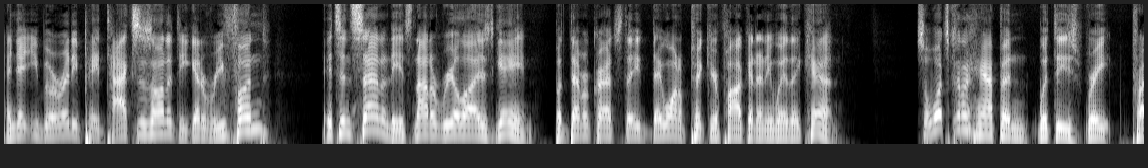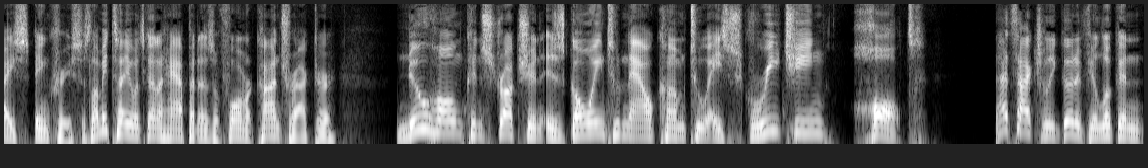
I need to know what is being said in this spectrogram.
and yet you've already paid taxes on it. Do you get a refund? It's insanity. It's not a realized gain. But Democrats, they, they want to pick your pocket any way they can. So, what's going to happen with these rate price increases? Let me tell you what's going to happen as a former contractor. New home construction is going to now come to a screeching halt. That's actually good if you're looking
